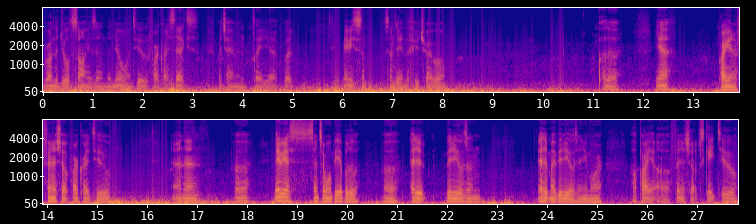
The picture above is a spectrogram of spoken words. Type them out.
Run the Jewels song is in the new one too, Far Cry 6, which I haven't played yet, but maybe some someday in the future I will. But uh, yeah, probably gonna finish up Far Cry 2, and then uh, maybe I, since I won't be able to uh, edit videos and edit my videos anymore, I'll probably uh, finish up Skate 2.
